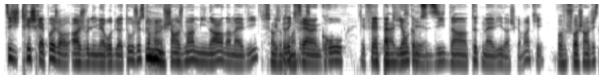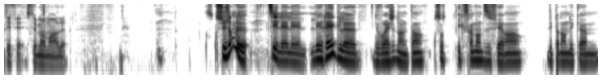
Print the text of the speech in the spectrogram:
Tu sais, je tricherais pas, genre, ah, je veux le numéro de l'auto, juste comme Mhm. un changement mineur dans ma vie. Peut-être qu'il ferait un gros effet Impact, papillon, comme tu dis, dans toute ma vie. Donc, je suis comme, OK, je vais changer cet effet, ce moment-là. ce genre de. Tu sais, les, les, les règles de voyager dans le temps sont extrêmement différentes, dépendant de comme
